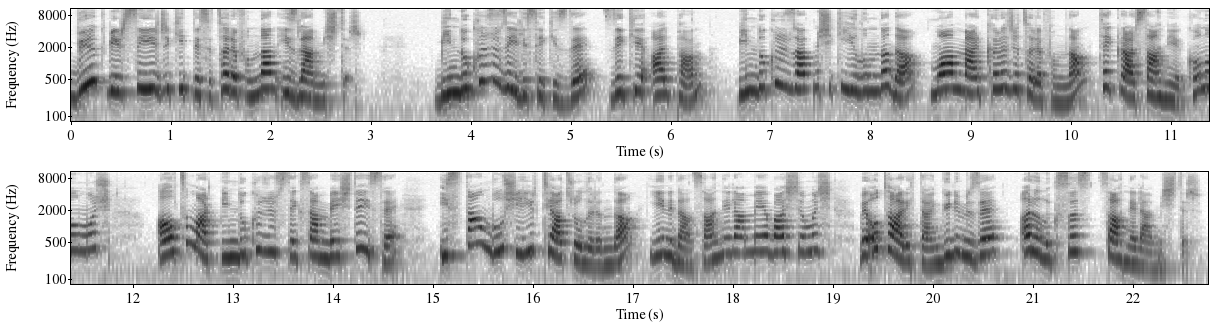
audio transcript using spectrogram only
büyük bir seyirci kitlesi tarafından izlenmiştir. 1958'de Zeki Alpan, 1962 yılında da Muammer Karaca tarafından tekrar sahneye konulmuş, 6 Mart 1985'te ise İstanbul Şehir Tiyatroları'nda yeniden sahnelenmeye başlamış ve o tarihten günümüze aralıksız sahnelenmiştir.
